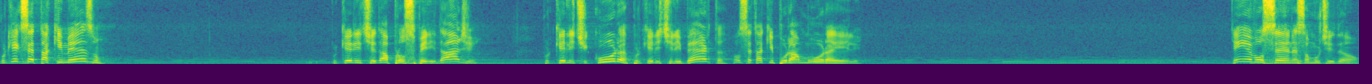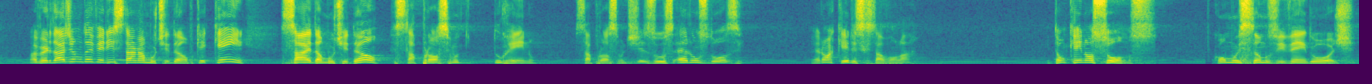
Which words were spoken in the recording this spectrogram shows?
Por que, que você está aqui mesmo? Porque ele te dá prosperidade? Porque ele te cura? Porque ele te liberta? Ou você está aqui por amor a ele? Quem é você nessa multidão? Na verdade, não deveria estar na multidão, porque quem sai da multidão está próximo do reino, está próximo de Jesus. Eram os doze, eram aqueles que estavam lá. Então, quem nós somos? Como estamos vivendo hoje?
